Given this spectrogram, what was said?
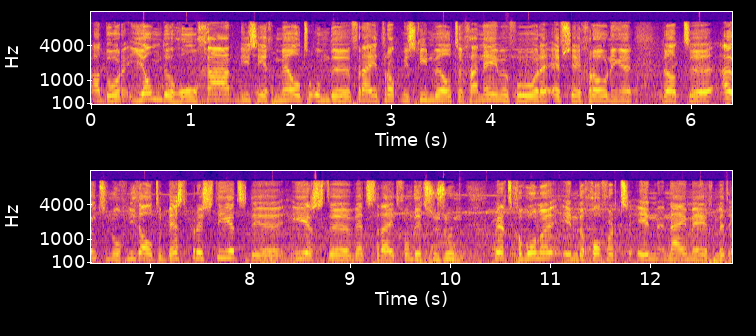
Ador Jan de Hongaar die zich meldt om de vrije trap misschien wel te gaan nemen voor uh, FC Groningen. Dat uh, uit nog niet al te best presteert. De eerste wedstrijd van dit seizoen werd gewonnen in de Goffert in Nijmegen met 1-4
